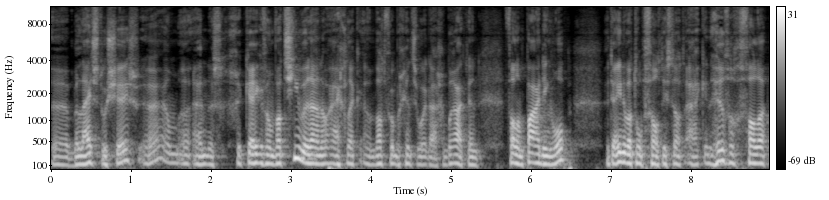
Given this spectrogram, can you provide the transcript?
uh, beleidsdossiers. Hè, om, en dus gekeken van wat zien we daar nou eigenlijk en wat voor beginselen worden daar gebruikt. En vallen een paar dingen op. Het ene wat opvalt is dat eigenlijk in heel veel gevallen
